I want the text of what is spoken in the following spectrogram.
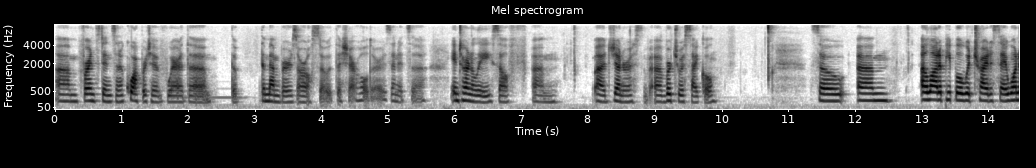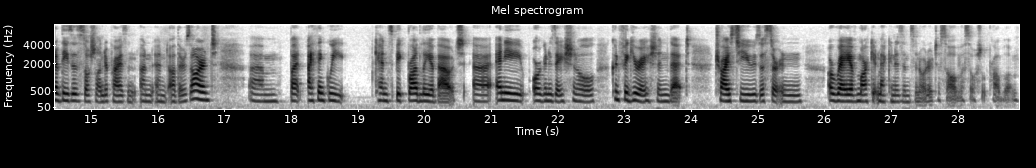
Um, for instance, in a cooperative where the the members are also the shareholders, and it's a internally self um, generous, virtuous cycle. So um, a lot of people would try to say one of these is a social enterprise and, and, and others aren't. Um, but I think we can speak broadly about uh, any organizational configuration that tries to use a certain array of market mechanisms in order to solve a social problem.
